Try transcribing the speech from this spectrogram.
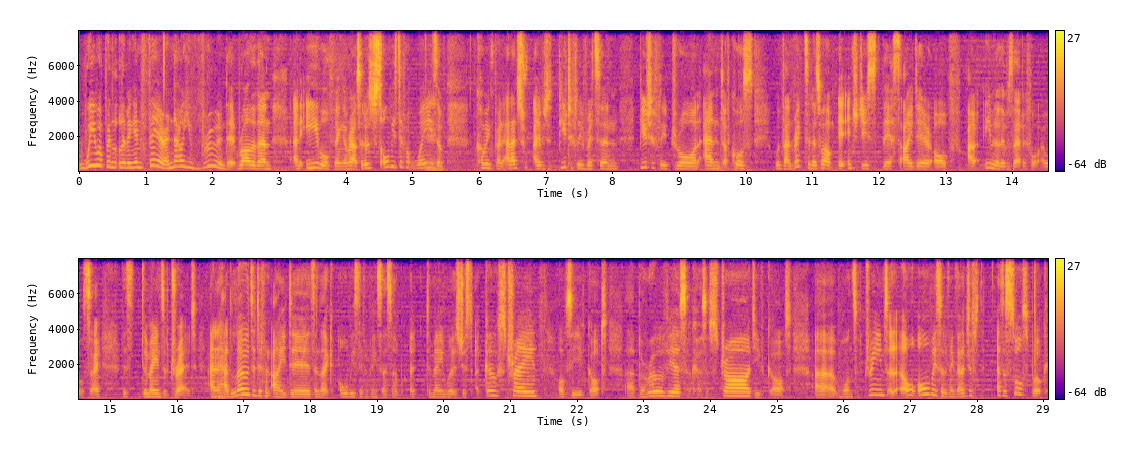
We were been living in fear, and now you've ruined it." Rather than an evil thing around. So there was just all these different ways of coming from it, and I just it was beautifully written, beautifully drawn, and of course with Van Richten as well, it introduced this idea of, uh, even though it was there before, I will say, this domains of dread, and it had loads of different ideas and like all these different things. There's a, a domain where it's just a ghost train. Obviously, you've got uh, Barovia, so Curse of Strahd. You've got uh, Wands of Dreams, and all, all these sort of things. And it just as a source book,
